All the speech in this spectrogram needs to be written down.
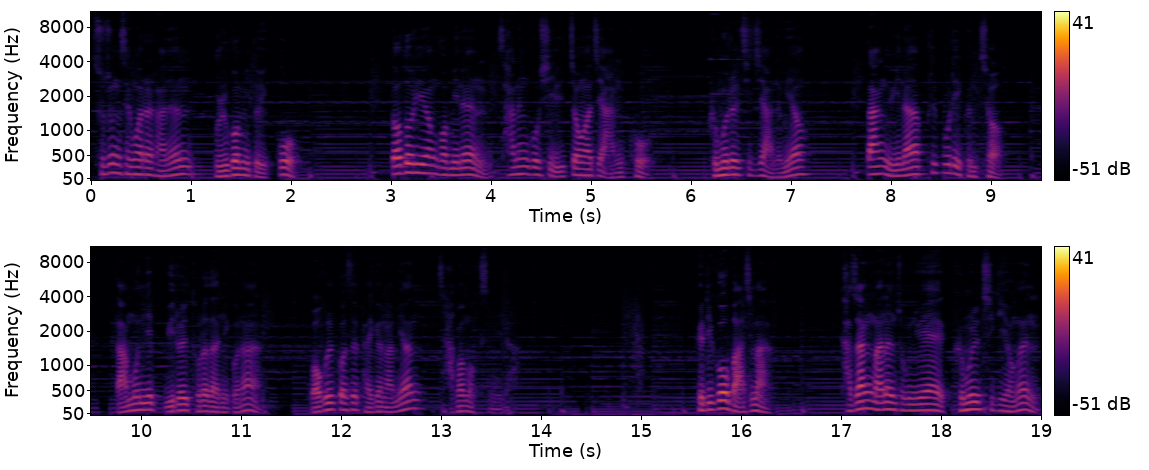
수중 생활을 하는 물거미도 있고 떠돌이형 거미는 사는 곳이 일정하지 않고 그물을 치지 않으며 땅 위나 풀뿌리 근처, 나뭇잎 위를 돌아다니거나 먹을 것을 발견하면 잡아먹습니다. 그리고 마지막, 가장 많은 종류의 그물치기형은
